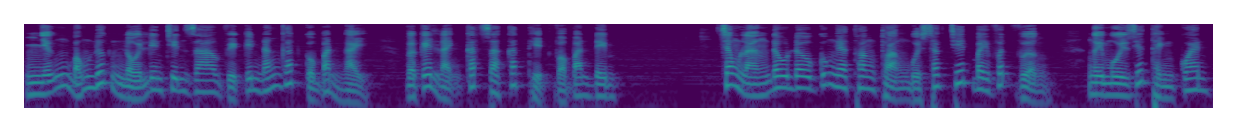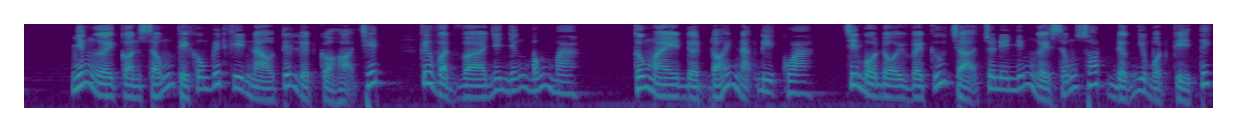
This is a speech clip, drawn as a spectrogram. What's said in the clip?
Những bóng nước nổi lên trên da vì cái nắng gắt của ban ngày và cái lạnh cắt da cắt thịt vào ban đêm. Trong làng đâu đâu cũng nghe thoang thoảng mùi xác chết bay vất vưởng, người mùi giết thành quen. Những người còn sống thì không biết khi nào tới lượt của họ chết, cứ vật vờ như những bóng ma. Công mày đợt đói nặng đi qua, trên bộ đội về cứu trợ cho nên những người sống sót được như một kỳ tích.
